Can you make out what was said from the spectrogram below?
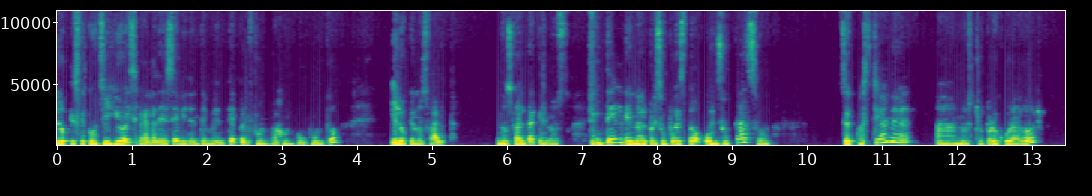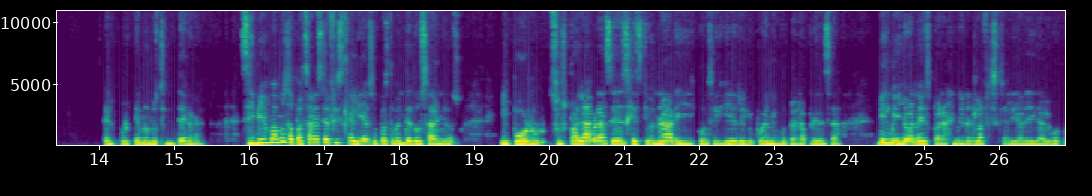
lo que se consiguió y se agradece evidentemente, pero fue un trabajo en conjunto, y lo que nos falta. Nos falta que nos integren al presupuesto o en su caso se cuestione a nuestro procurador el por qué no nos integran. Si bien vamos a pasar a ser fiscalía supuestamente dos años y por sus palabras es gestionar y conseguir, y lo pueden encontrar en la prensa, mil millones para generar la fiscalía de Hidalgo,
